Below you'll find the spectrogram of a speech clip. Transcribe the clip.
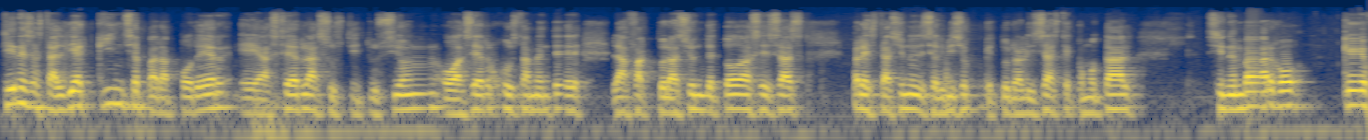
tienes hasta el día 15 para poder eh, hacer la sustitución o hacer justamente la facturación de todas esas prestaciones de servicio que tú realizaste como tal. Sin embargo, ¿qué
